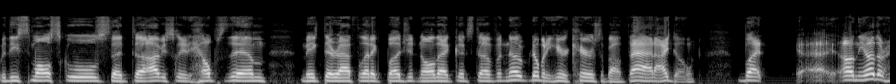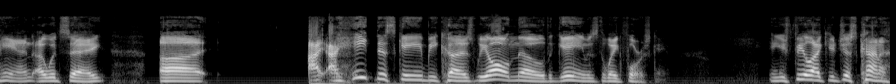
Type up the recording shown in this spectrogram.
with these small schools that uh, obviously it helps them make their athletic budget and all that good stuff. But no nobody here cares about that. I don't. But uh, on the other hand, I would say. Uh, I, I hate this game because we all know the game is the Wake Forest game, and you feel like you're just kind of,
